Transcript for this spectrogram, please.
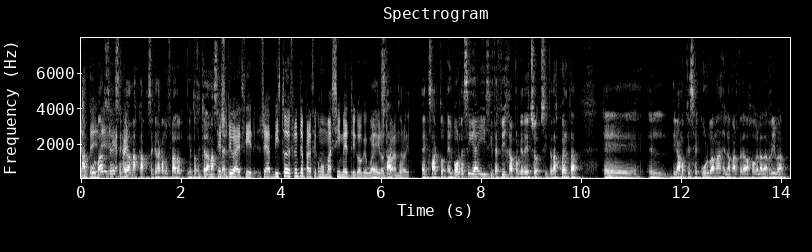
Al curvarse se, queda más, se queda camuflado y entonces queda más simétrico. Eso te iba a decir. O sea, visto de frente parece como más simétrico que cualquier otro Android. Exacto. El borde sigue ahí si te fijas, porque de hecho, si te das cuenta, eh, el, digamos que se curva más en la parte de abajo que la de arriba,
